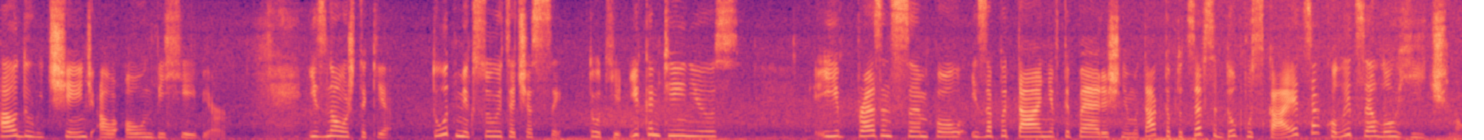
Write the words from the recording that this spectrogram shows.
How do we change our own behavior? І знову ж таки, тут міксуються часи. Тут є і continuous, і present simple, і запитання в теперішньому. Так? Тобто це все допускається, коли це логічно.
